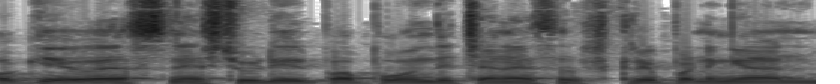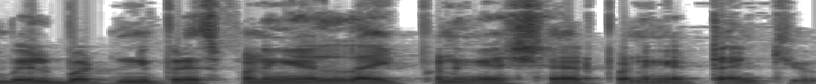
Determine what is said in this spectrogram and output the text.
ஓகே வஸ் நெக்ஸ்ட் வீடியோ பார்ப்போம். இந்த சேனல் சப்ஸ்கிரைப் பண்ணுங்க. அண்ட் பெல் பட்டனையும் ப்ரெஸ் பண்ணுங்கள் லைக் பண்ணுங்கள் ஷேர் பண்ணுங்கள் தேங்க்யூ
